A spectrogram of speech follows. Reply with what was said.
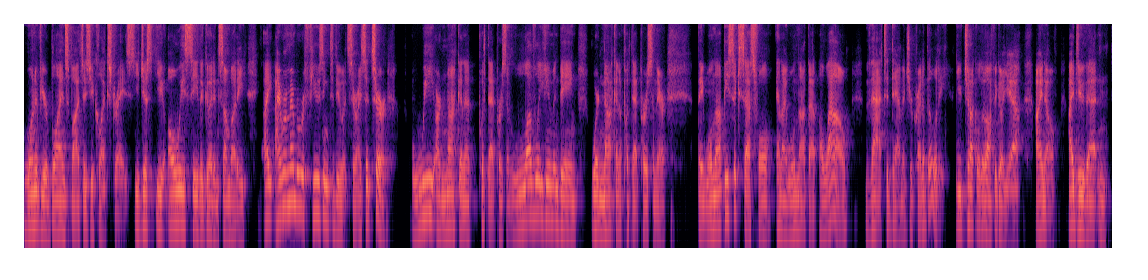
one of your blind spots is you collect strays. You just you always see the good in somebody. I, I remember refusing to do it, sir. I said, sir, we are not going to put that person. Lovely human being. We're not going to put that person there. They will not be successful, and I will not that allow that to damage your credibility. You chuckled it off and go, Yeah, I know. I do that. And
